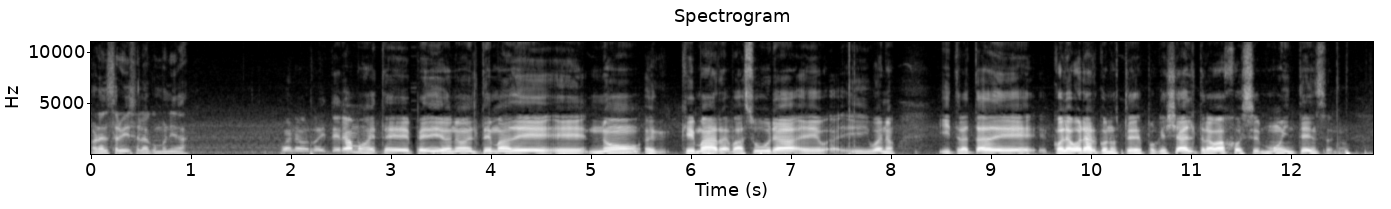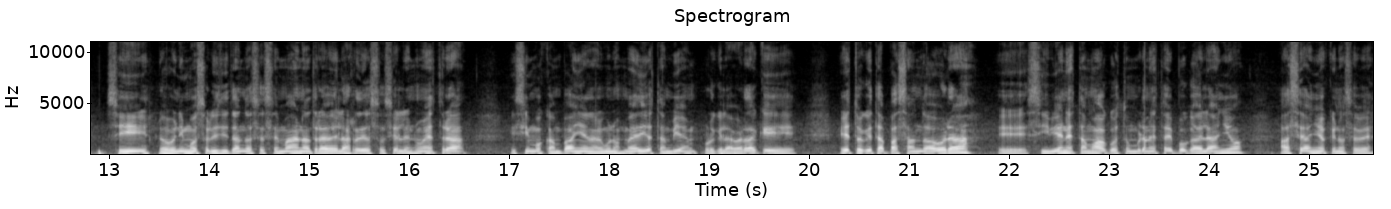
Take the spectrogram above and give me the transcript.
para el servicio a la comunidad. Bueno, reiteramos este pedido, ¿no? El tema de eh, no eh, quemar basura eh, y bueno, y tratar de colaborar con ustedes, porque ya el trabajo es muy intenso, ¿no? Sí, lo venimos solicitando hace semana a través de las redes sociales nuestras. Hicimos campaña en algunos medios también, porque la verdad que esto que está pasando ahora, eh, si bien estamos acostumbrados en esta época del año, hace años que no se ve.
